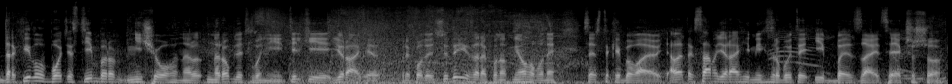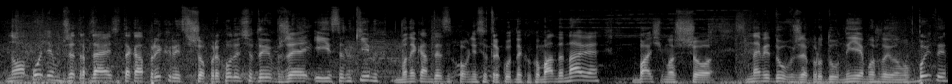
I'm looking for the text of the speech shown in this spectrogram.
Дарквіло в боті з Тімбером нічого не роблять Луні. Тільки Юрагі приходить сюди, і за рахунок нього вони все ж таки бивають. Але так само Юрагі міг зробити і без зайця, якщо що. Ну а потім вже трапляється така прикрість, що приходить сюди вже і Сенкінг. Вони контестять повністю трикутнику команди Наві. Бачимо, що на віду вже бруду не є можливим вбити.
